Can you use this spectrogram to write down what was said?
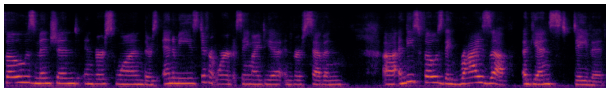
foes mentioned in verse 1 there's enemies different word but same idea in verse 7 uh, and these foes they rise up against david.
